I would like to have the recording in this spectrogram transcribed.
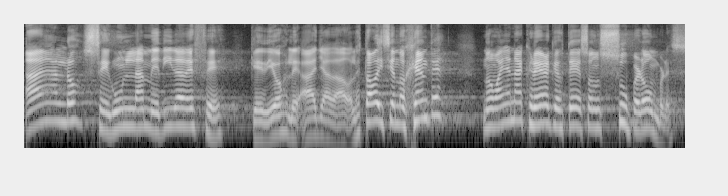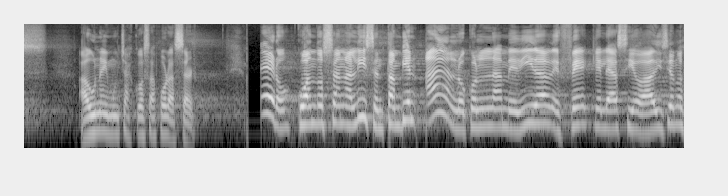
háganlo según la medida de fe que Dios le haya dado. Le estaba diciendo, gente, no vayan a creer que ustedes son superhombres. Aún hay muchas cosas por hacer. Pero cuando se analicen, también háganlo con la medida de fe que le ha sido dado. Diciendo,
